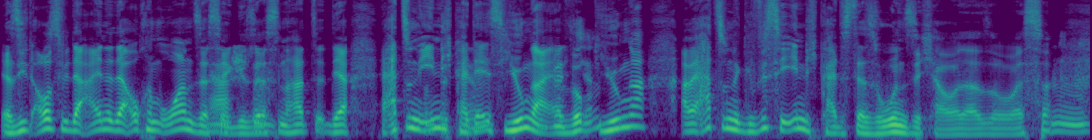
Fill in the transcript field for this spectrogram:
Er sieht aus wie der eine, der auch im Ohrensessel ja, gesessen hat. Der, er hat so eine Ähnlichkeit, der ist jünger, er wirkt jünger, aber er hat so eine gewisse Ähnlichkeit, ist der Sohn sicher oder so, weißt du? Mhm.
